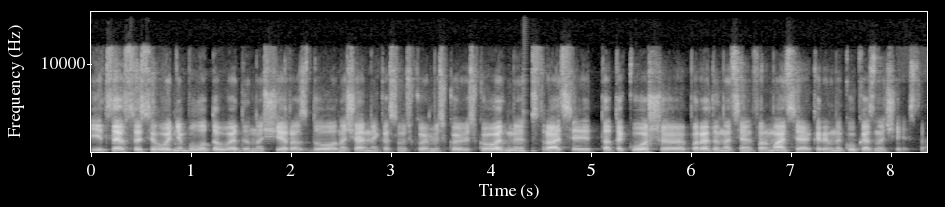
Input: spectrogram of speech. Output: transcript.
І це все сьогодні було доведено ще раз до начальника Сумської міської військової адміністрації, та також е, передана ця інформація керівнику казначейства.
